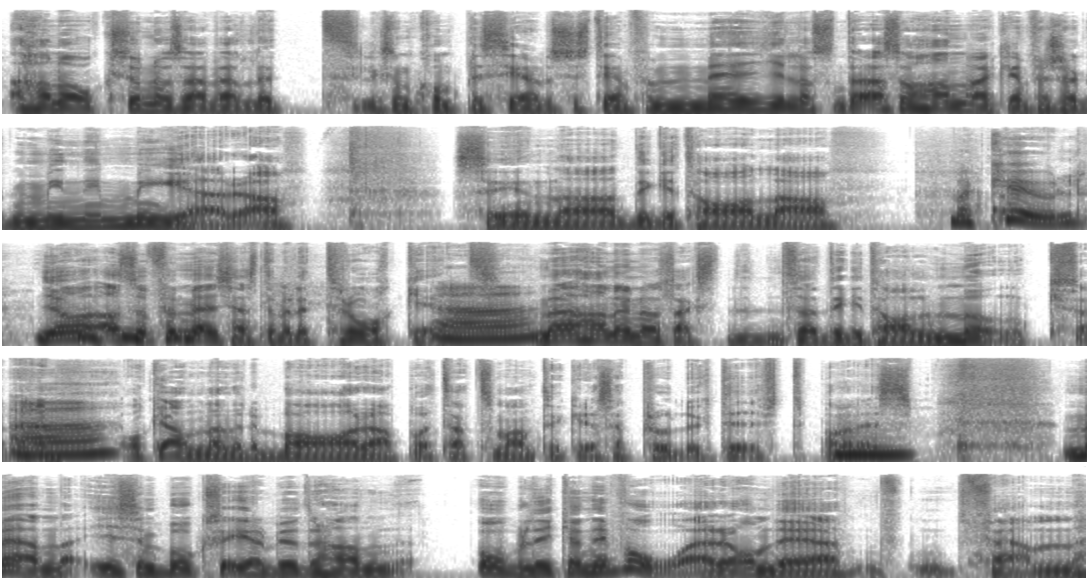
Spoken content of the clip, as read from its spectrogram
Han har också något så väldigt liksom, komplicerade system för mejl och sånt där. Alltså han har verkligen försökt minimera sina digitala Vad kul. Ja, alltså för mig känns det väldigt tråkigt. Ja. Men han är någon slags så här, digital munk sådär, Ja. och använder det bara på ett sätt som han tycker är så produktivt. på Mm. Men i sin bok så erbjuder han olika nivåer, om det är fem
